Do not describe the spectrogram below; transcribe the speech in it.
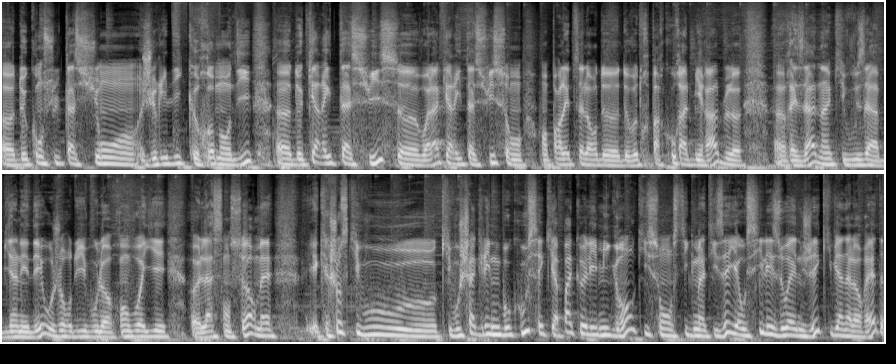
euh, de consultation juridique Romandie euh, de Caritas Suisse. Voilà, Caritas Suisse, on, parlait tout à l'heure de, votre parcours admirable, Rezan, hein, qui vous a bien aidé. Aujourd'hui, vous leur renvoyez l'ascenseur, mais il y a quelque chose qui vous, qui vous chagrine beaucoup, c'est qu'il n'y a pas que les migrants qui sont stigmatisés, il y a aussi les ONG qui viennent à leur aide.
